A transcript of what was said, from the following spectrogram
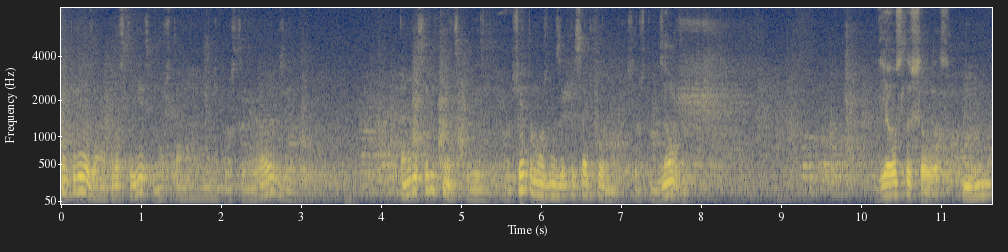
Русском переводе она просто есть, может она мне просто из головы взяла. Там есть арифметика везде. Вообще это можно записать формулу, все, что он Ну, скажет. Я услышал вас. Мгм.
